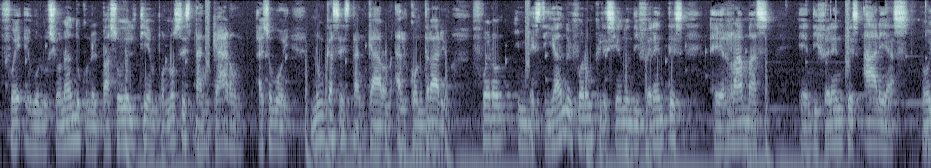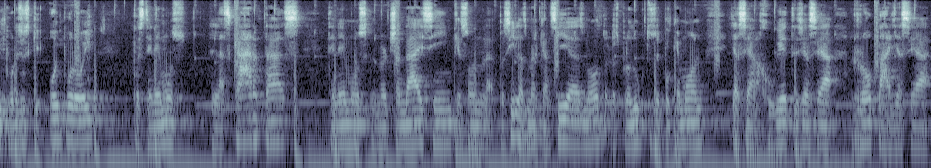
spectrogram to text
fue evolucionando con el paso del tiempo, no se estancaron, a eso voy, nunca se estancaron, al contrario, fueron investigando y fueron creciendo en diferentes eh, ramas, en diferentes áreas, y por eso es que hoy por hoy pues tenemos las cartas, tenemos el merchandising, que son pues sí, las mercancías, ¿no? los productos de Pokémon, ya sea juguetes, ya sea ropa, ya sea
